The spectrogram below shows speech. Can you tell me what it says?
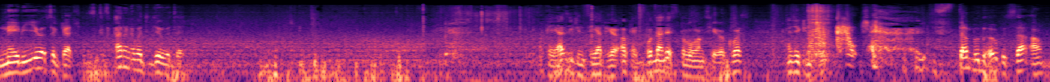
maybe you have suggestions because I don't know what to do with it. Okay, as you can see up here, okay, well now this belongs here, of course. As you can see, ouch! Stumbled over something.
